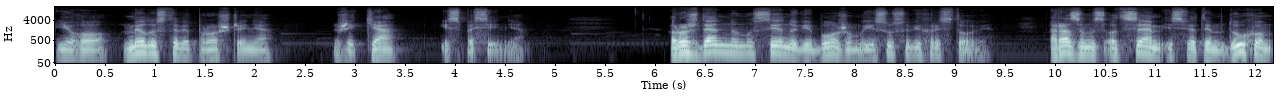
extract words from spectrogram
Його милостиве прощення, життя і спасіння. Рожденному Синові Божому Ісусові Христові, разом з Отцем і Святим Духом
